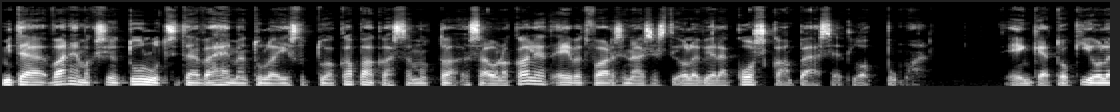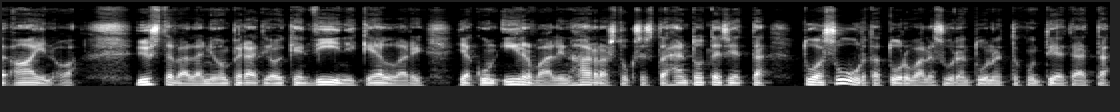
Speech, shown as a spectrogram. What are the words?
Mitä vanhemmaksi on tullut, sitä vähemmän tulee istuttua kapakassa, mutta saunakaljat eivät varsinaisesti ole vielä koskaan päässeet loppumaan. Enkä toki ole ainoa. Ystävälläni on peräti oikein viinikellari, ja kun irvailin harrastuksesta, hän totesi, että tuo suurta turvallisuuden tunnetta, kun tietää, että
